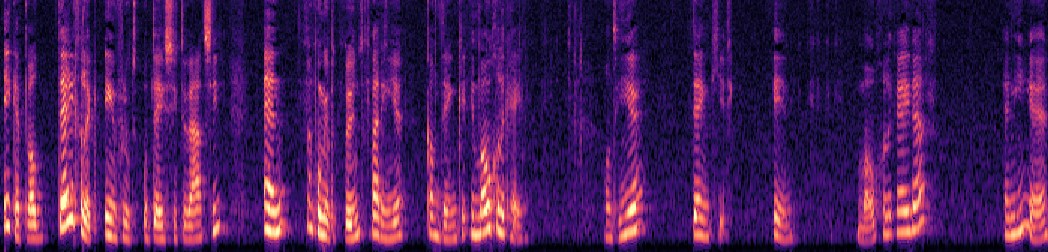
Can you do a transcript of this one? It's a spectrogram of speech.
ik heb wel degelijk invloed op deze situatie. En dan kom je op het punt waarin je kan denken in mogelijkheden. Want hier denk je in mogelijkheden. En hier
